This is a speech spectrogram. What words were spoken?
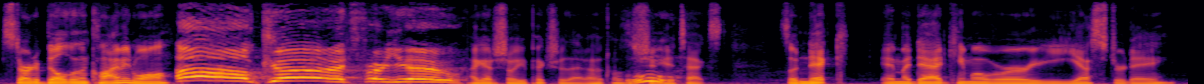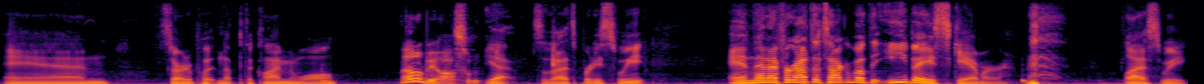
started building the climbing wall. Oh, good for you. I got to show you a picture of that. I'll, I'll show you a text. So Nick and my dad came over yesterday and started putting up the climbing wall. That'll be awesome. Yeah, so that's pretty sweet. And then I forgot to talk about the eBay scammer last week.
